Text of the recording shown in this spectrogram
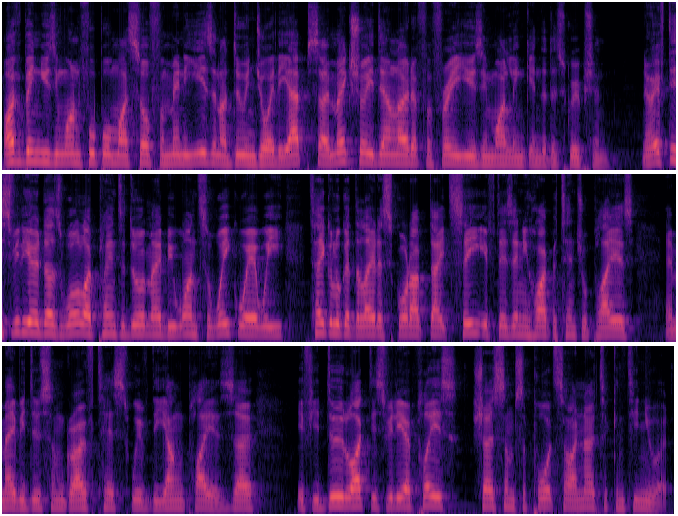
I've been using OneFootball myself for many years and I do enjoy the app, so make sure you download it for free using my link in the description. Now, if this video does well, I plan to do it maybe once a week where we take a look at the latest squad updates, see if there's any high potential players and maybe do some growth tests with the young players. So if you do like this video, please show some support so I know to continue it.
